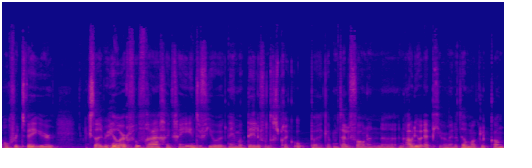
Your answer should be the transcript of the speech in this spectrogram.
ongeveer twee uur. Ik stel je weer heel erg veel vragen. Ik ga je interviewen. Ik neem ook delen van het gesprek op. Ik heb mijn telefoon een, eh, een audio-appje waarmee dat heel makkelijk kan.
